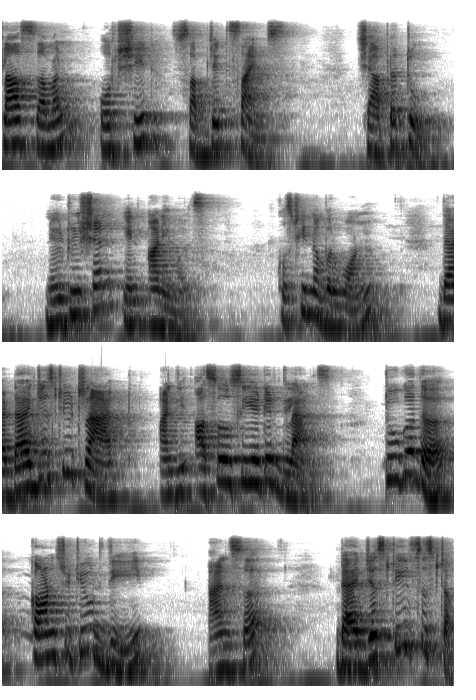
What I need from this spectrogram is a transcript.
Class 7 Worksheet Subject Science. Chapter 2 Nutrition in Animals. Question number 1 The digestive tract and the associated glands together constitute the answer digestive system.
